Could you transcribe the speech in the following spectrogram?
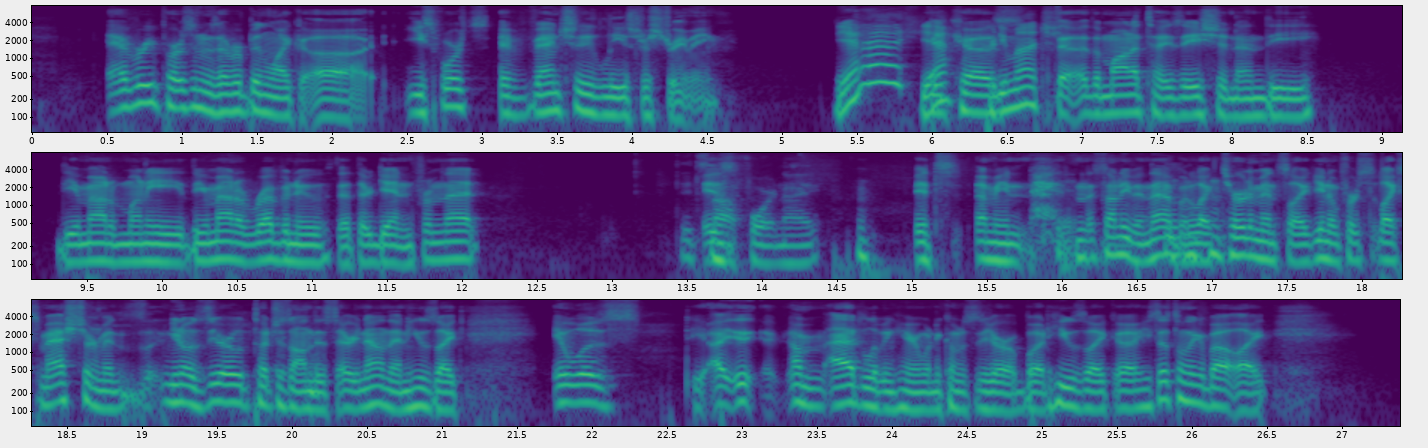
every person who's ever been like uh esports eventually leaves for streaming. Yeah, yeah, because pretty much. the the monetization and the the amount of money, the amount of revenue that they're getting from that. It's is- not Fortnite. It's, I mean, it's not even that, but like tournaments, like you know, for like Smash tournaments, you know, Zero touches on this every now and then. He was like, it was, I, I'm ad libbing here when it comes to Zero, but he was like, uh, he said something about like,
